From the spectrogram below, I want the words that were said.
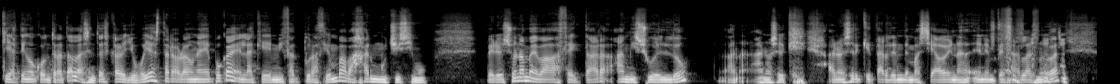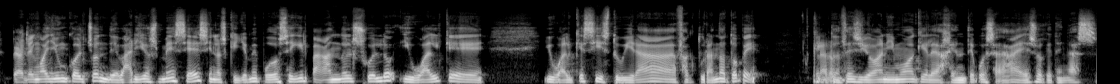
que ya tengo contratadas. Entonces, claro, yo voy a estar ahora en una época en la que mi facturación va a bajar muchísimo, pero eso no me va a afectar a mi sueldo a, no ser que, a no ser que tarden demasiado en, empezar las nuevas, pero tengo ahí un colchón de varios meses en los que yo me puedo seguir pagando el sueldo igual que, igual que si estuviera facturando a tope. Entonces yo animo a que la gente pues haga eso, que tengas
